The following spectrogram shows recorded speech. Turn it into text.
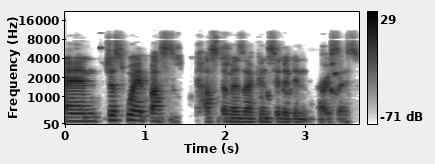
and just where bus customers are considered in the process.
